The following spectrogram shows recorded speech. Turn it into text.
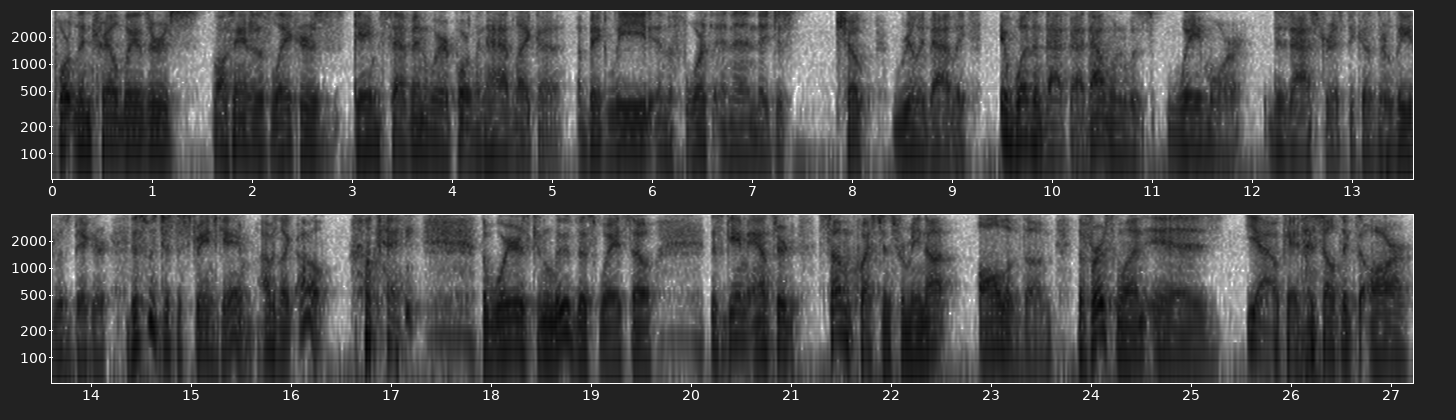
Portland Trailblazers, Los Angeles Lakers game seven, where Portland had like a, a big lead in the fourth and then they just choked really badly. It wasn't that bad. That one was way more disastrous because their lead was bigger. This was just a strange game. I was like, oh, okay, the Warriors can lose this way. So this game answered some questions for me, not all of them. The first one is yeah, okay, the Celtics are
